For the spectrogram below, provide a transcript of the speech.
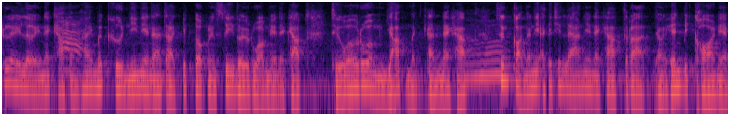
เรื่อยๆเลยนะครับค่ะทำให้เมื่อคืนนี้เนี่ยนะตลาดคริปโตเคอเรนซีโดยรวมเนี่ยนะครับถือว่าร่วงยับเหมือนกันนะครับซึ่งก่อนหน้านี้อาทิตย์ที่แล้วเนี่ยนะครับตลาดอย่างเช่นบิตคอยเนี่ย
